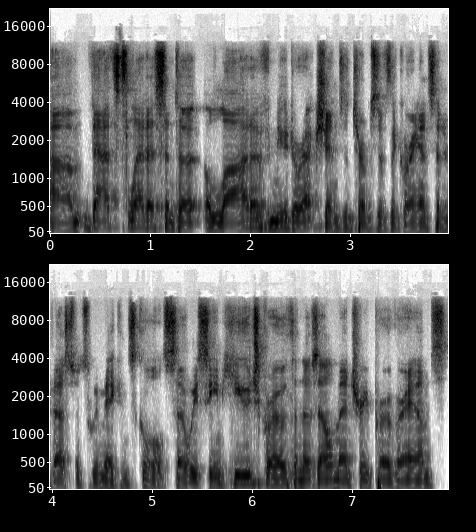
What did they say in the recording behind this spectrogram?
um, that's led us into a lot of new directions in terms of the grants and investments we make in schools. So we've seen huge growth in those elementary programs.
